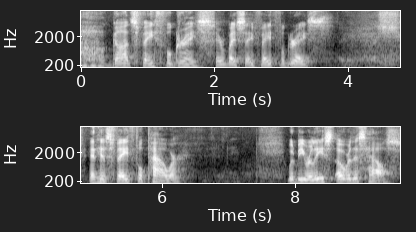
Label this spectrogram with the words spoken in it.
oh, God's faithful grace, everybody say faithful grace and his faithful power would be released over this house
